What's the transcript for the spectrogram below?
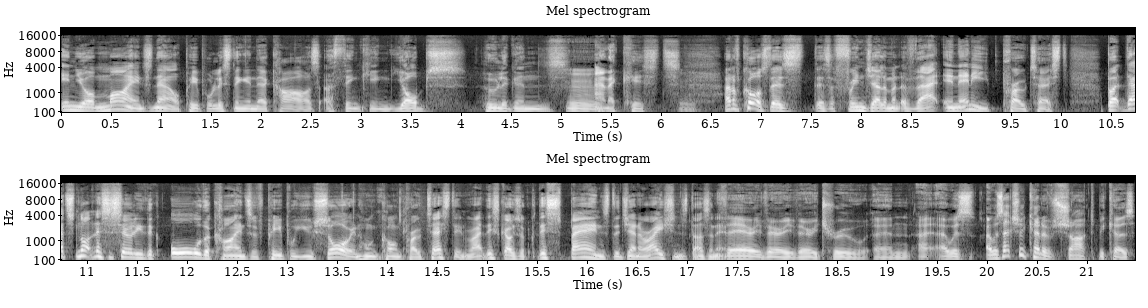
in your minds now, people listening in their cars are thinking yobs, hooligans, anarchists. And of course, there's there's a fringe element of that in any protest. But that's not necessarily the, all the kinds of people you saw in Hong Kong protesting, right? This goes this spans the generations, doesn't it? Very, very, very true. And I, I was I was actually kind of shocked because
